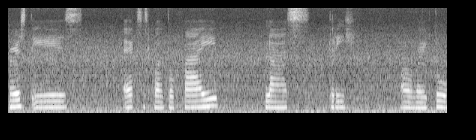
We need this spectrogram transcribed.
First is x is equal to 5 plus 3 over 2.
